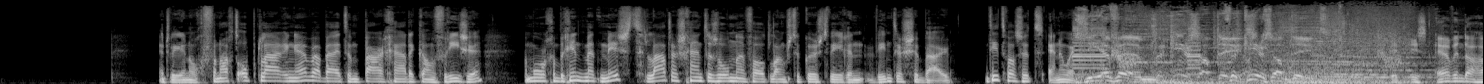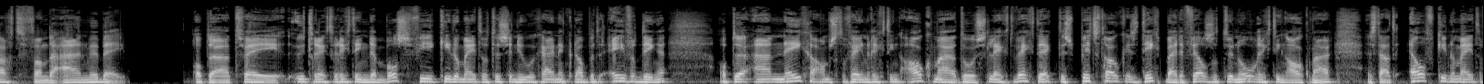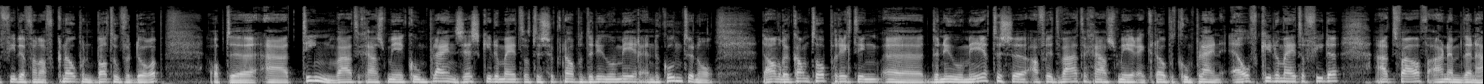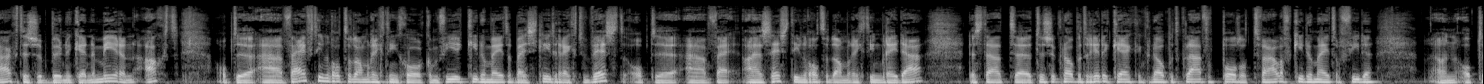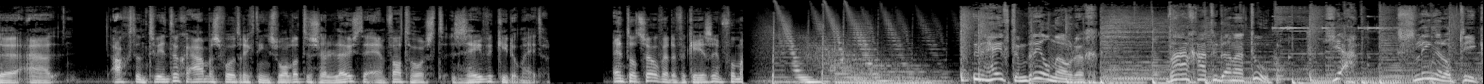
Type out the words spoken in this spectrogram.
Het weer nog vannacht opklaringen waarbij het een paar graden kan vriezen... Morgen begint met mist, later schijnt de zon en valt langs de kust weer een winterse bui. Dit was het NOS. ZFM, verkeersupdate. verkeersupdate. Dit is Erwin de Hart van de ANWB. Op de A2 Utrecht richting Den Bosch, 4 kilometer tussen Nieuwegein en Knap Everdingen. Op de A9 Amstelveen richting Alkmaar door slecht wegdek. De spitsstrook is dicht bij de Velsertunnel richting Alkmaar. Er staat 11 kilometer file vanaf knopend Badhoevedorp. Op de A10 Watergraafsmeer Koenplein 6 kilometer tussen knopend de Nieuwe Meer en de Koentunnel. De andere kant op richting uh, de Nieuwe Meer tussen afrit Watergraafsmeer en knopend Koenplein 11 kilometer file. A12 Arnhem-Den Haag tussen Bunnik en de Meer en 8. Op de A15 Rotterdam richting Gorkum 4 kilometer bij Sliedrecht West. Op de A16 Rotterdam richting Breda. Er staat uh, tussen Knoop het Ridderkerk en Knoop het Klaverpolder 12 kilometer file. En op de A28 Amersfoort richting Zwolle tussen Leusden en Vathorst 7 kilometer. En tot zover de verkeersinformatie. U heeft een bril nodig. Waar gaat u dan naartoe? Ja, slingeroptiek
